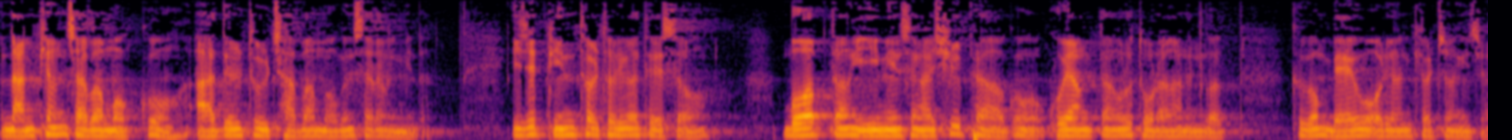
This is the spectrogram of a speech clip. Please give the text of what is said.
남편 잡아먹고 아들 둘 잡아먹은 사람입니다. 이제 빈털터리가 돼서 모압 땅 이민 생활 실패하고 고향 땅으로 돌아가는 것, 그건 매우 어려운 결정이죠.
